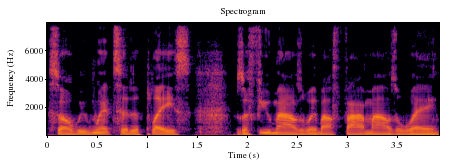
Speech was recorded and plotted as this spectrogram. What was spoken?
So we went to the place. It was a few miles away, about five miles away.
